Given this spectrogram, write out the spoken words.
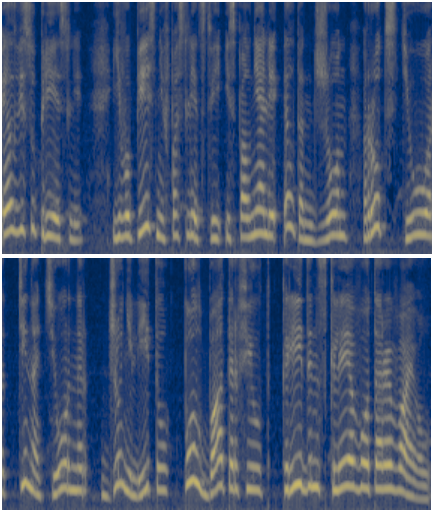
Элвису Пресли. Его песни впоследствии исполняли Элтон Джон, Род Стюарт, Тина Тернер, Джонни Литл, Пол Баттерфилд, Криденс Clearwater Revival.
